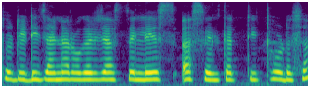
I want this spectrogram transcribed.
थोडी डिझायनर वगैरे जास्त लेस असेल तर ती थोडंसं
